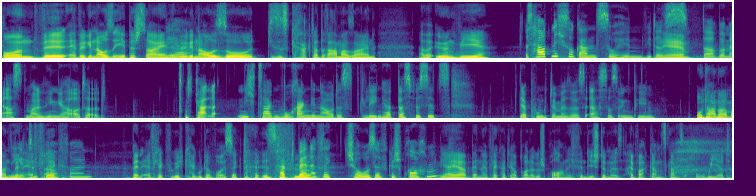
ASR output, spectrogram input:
und will, er will genauso episch sein, er Ja. will genauso dieses Charakterdrama sein. Aber irgendwie, Es haut nicht so ganz so hin, wie das Nee. da beim ersten Mal hingehaut hat. Ich kann nicht sagen, woran genau das gelegen hat. Das ist jetzt der Punkt, der mir so als erstes irgendwie unter anderem an Ben Affleck, auffallen. Ben Affleck wirklich kein guter Voice-Actor ist. Hat für, Ben Affleck Joseph gesprochen? Ja, ja, Ben Affleck hat die Hauptrolle gesprochen. Ich finde, die Stimme ist einfach ganz, ganz Ah. weird.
